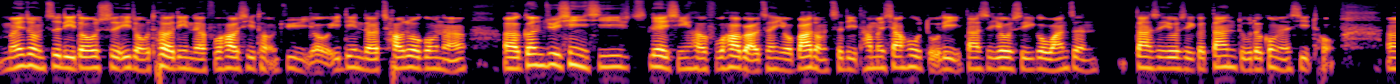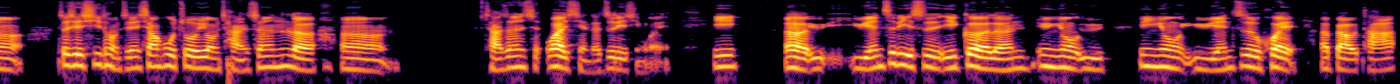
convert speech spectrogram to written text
每种智力都是一种特定的符号系统，具有一定的操作功能。呃，根据信息类型和符号表征，有八种智力，它们相互独立，但是又是一个完整，但是又是一个单独的功能系统。嗯。这些系统之间相互作用，产生了嗯，产生外显的智力行为。一，呃，语语言智力是一个人运用语运用语言智慧呃表达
